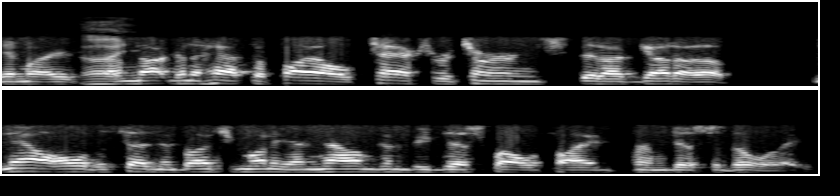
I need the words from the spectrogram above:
am I? Uh, I'm not going to have to file tax returns that I've got a now all of a sudden a bunch of money, and now I'm going to be disqualified from disability.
